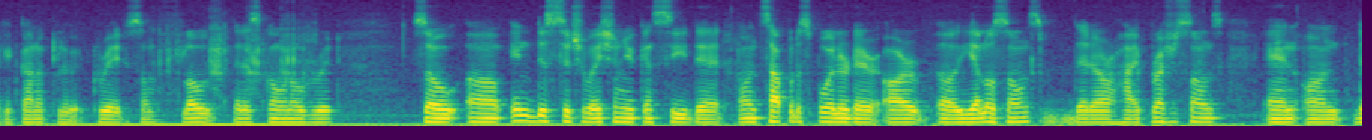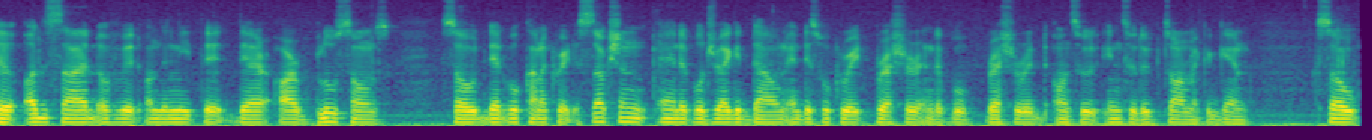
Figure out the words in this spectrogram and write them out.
I can kind of create some float that is going over it. So uh, in this situation you can see that on top of the spoiler there are uh, yellow zones that are high pressure zones and on the other side of it underneath it there are blue zones. So that will kind of create a suction and it will drag it down and this will create pressure and it will pressure it onto into the tarmac again. So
